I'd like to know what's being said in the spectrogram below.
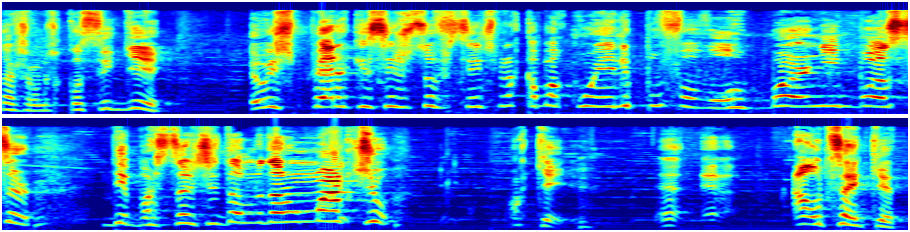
nós vamos conseguir. Eu espero que seja o suficiente pra acabar com ele, por favor, Burning Buster, dê bastante dano no Darumacho. Ok, é, é, I'll take it,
